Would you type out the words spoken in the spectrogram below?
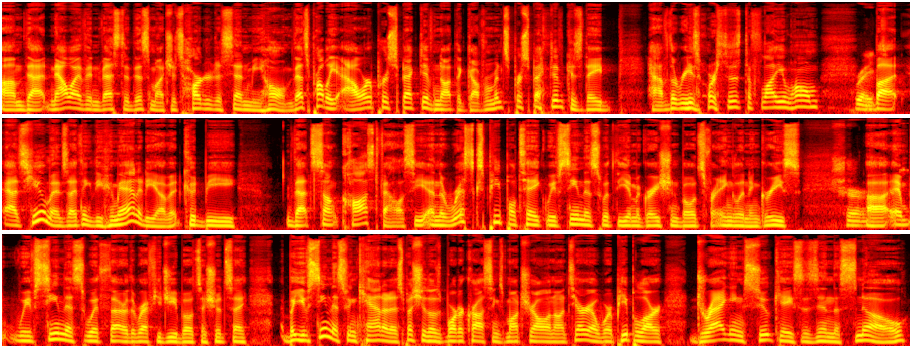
Um, that now I've invested this much, it's harder to send me home. That's probably our perspective, not the government's perspective, because they have the resources to fly you home. Right. But as humans, I think the humanity of it could be that sunk cost fallacy and the risks people take. We've seen this with the immigration boats for England and Greece. Sure. Uh, and we've seen this with, or the refugee boats, I should say. But you've seen this in Canada, especially those border crossings, Montreal and Ontario, where people are dragging suitcases in the snow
